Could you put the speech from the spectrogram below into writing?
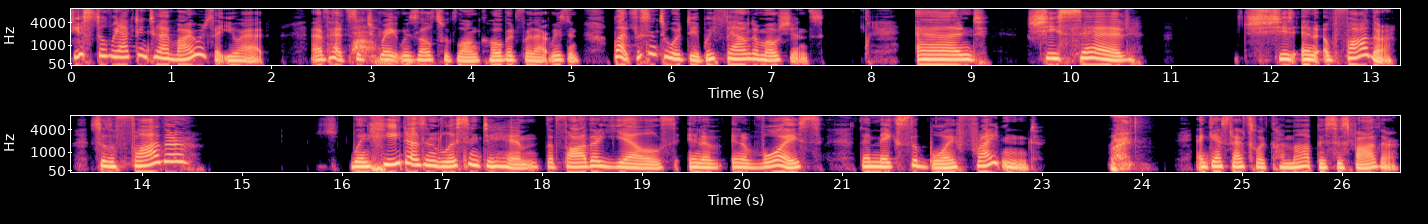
you're still reacting to that virus that you had. And I've had such Wow. great results with long COVID for that reason. But listen to what did. We found emotions. And she said, she's and a father. So the father, when he doesn't listen to him, the father yells in a in a voice that makes the boy frightened. Right. And guess that's what come up is his father.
